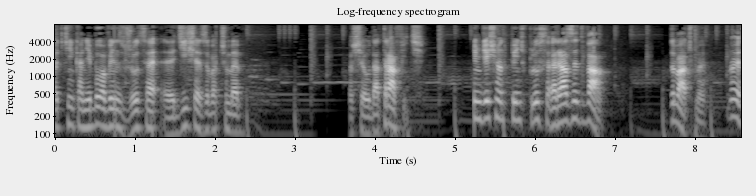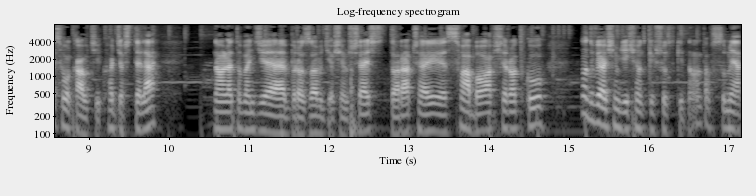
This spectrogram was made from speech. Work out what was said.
odcinka nie było, więc wrzucę e, dzisiaj. Zobaczymy, co się uda trafić. 85 plus razy 2. Zobaczmy. No jest walkoucik, chociaż tyle. No ale to będzie brozowicz 8.6, to raczej słabo, a w środku no dwie 86, no to w sumie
